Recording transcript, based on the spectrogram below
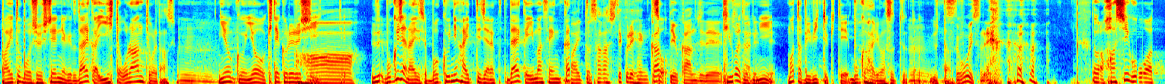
バイト募集してんねんけど誰かいい人おらんって言われたんですよ。うん。ニオ君よう来てくれるしあってで僕じゃないですよ。僕に入ってじゃなくて誰かいませんかバイト探してくれへんかっていう感じでって言われた時にまたビビッと来て僕入りますって言ったら言ったすすごいですね。だからはしご終わっ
